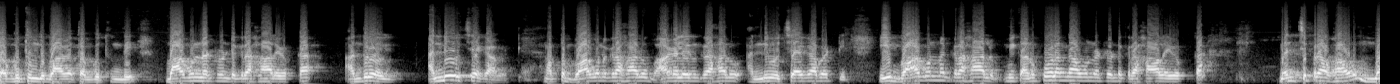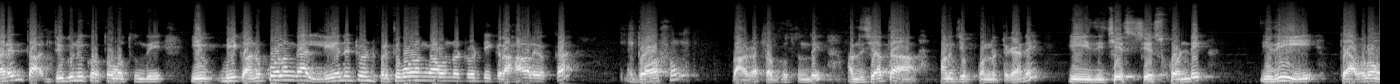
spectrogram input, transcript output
తగ్గుతుంది బాగా తగ్గుతుంది. బాగున్నటువంటి గ్రహాల యొక్క అందులో అన్నీ వచ్చాయి కాబట్టి. మొత్తం బాగున్న గ్రహాలు బాగలేని గ్రహాలు అన్నీ వచ్చాయి కాబట్టి ఈ బాగున్న గ్రహాలు మీకు అనుకూలంగా ఉన్నటువంటి గ్రహాల యొక్క మంచి ప్రభావం మరింత దిగునీకృతం అవుతుంది. ఈ మీకు అనుకూలంగా లేనటువంటి ప్రతికూలంగా ఉన్నటువంటి గ్రహాల యొక్క దోషం బాగా తగ్గుతుంది. అందుచేత మనం చెప్పుకున్నట్టుగానే ఇది చేసి చేసుకోండి. ఇది కేవలం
